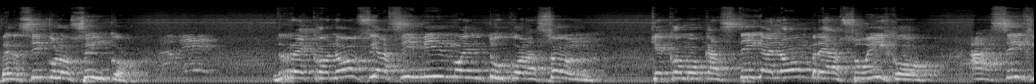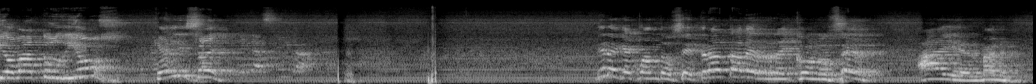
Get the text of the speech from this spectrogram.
versículo 5. Reconoce a sí mismo en tu corazón que como castiga el hombre a su hijo, así Jehová tu Dios, ¿qué dice? Mire que cuando se trata de reconocer, ay hermano,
